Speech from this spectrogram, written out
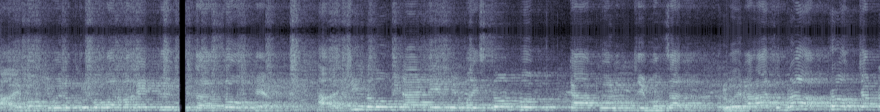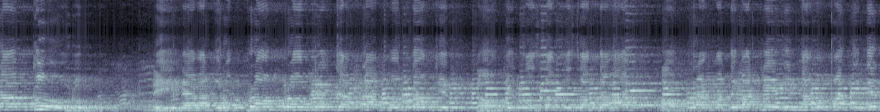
ហើយមកជាមួយលោកគ្រូបវររបស់គេគឺ Mr. So ភ័ក្រហើយជាដំបូងនេះដែរនាងមាន3សូនធ្វើការគោរពជាមុនសិនរួចរាល់ហើយសម្រាប់ព្រមចាប់ដើមគោរព នេះដែលបានគោរពព្រមព្រមរៀបចាប់ដើមមុនតោជាតិតោជាតិសសំសសំទៅហើយអបប្រាំងបប្រតិបត្តិនេះមានការបំផាត់នេះទៀត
